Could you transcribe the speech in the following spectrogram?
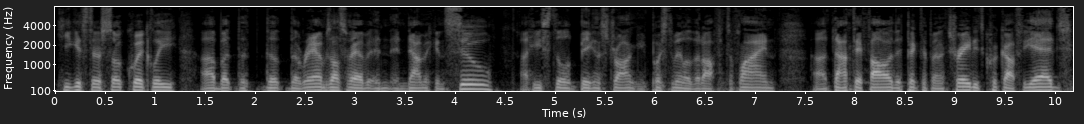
He gets there so quickly, uh, but the, the, the Rams also have in, in and Suh. Uh, he's still big and strong. He pushed the middle of that offensive line. Uh, Dante Fowler they picked up in a trade. He's quick off the edge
